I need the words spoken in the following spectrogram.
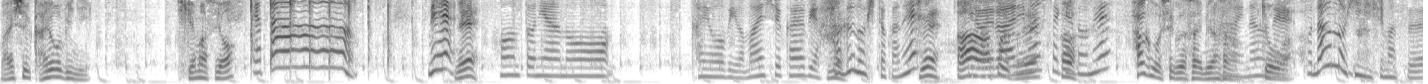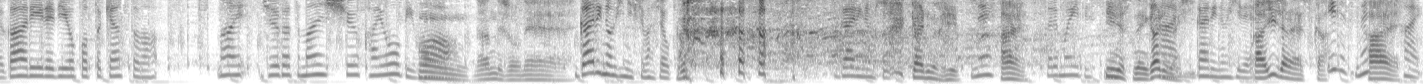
毎週火曜日に聞けますよ。やったー。ね。ね。本当にあの火曜日は毎週火曜日はハグの日とかね、ね。いろいろありましたけどね、ね、ハグをしてください皆さん、はい、なのでこれ何の日にします？ガーリーレディオポッドキャストの毎10月毎週火曜日は、うん、何でしょうね。ガリの日にしましょうか ガリの日。ガリの日。ね。はい。それもいいですね。いいですねガリの日、はい、ガリの日で。あいいじゃないですか。いいですね。はい、はい、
